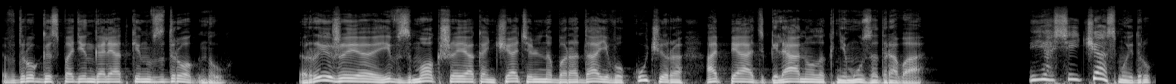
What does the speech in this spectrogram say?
Вдруг господин Галяткин вздрогнул. Рыжая и взмокшая окончательно борода его кучера опять глянула к нему за дрова. «Я сейчас, мой друг.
